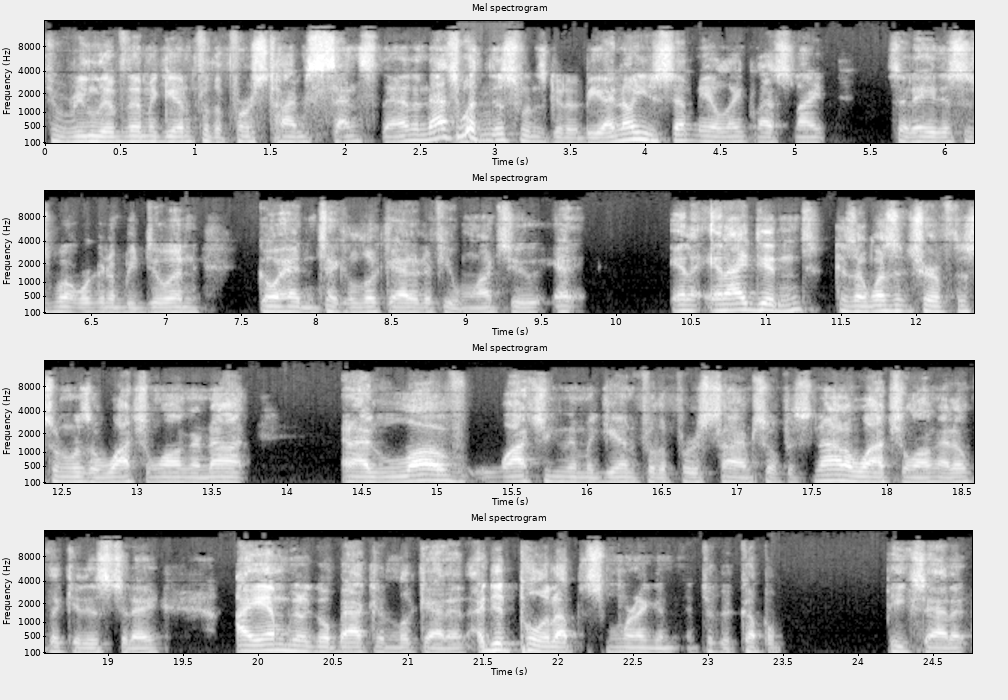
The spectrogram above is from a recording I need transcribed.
to relive them again for the first time since then, and that's what mm-hmm. this one's going to be. I know you sent me a link last night. Said, "Hey, this is what we're going to be doing. Go ahead and take a look at it if you want to." And and, and I didn't because I wasn't sure if this one was a watch along or not and I love watching them again for the first time. So if it's not a watch along, I don't think it is today. I am going to go back and look at it. I did pull it up this morning and, and took a couple peeks at it.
